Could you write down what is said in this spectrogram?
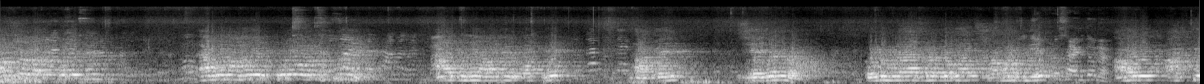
অংশগ্রহণ করেছেন এবং আমাদের পুরো অনুষ্ঠানে আজ উনি আমাদের মধ্যে থাকবেন। সেজন্য আমাদের আজকে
